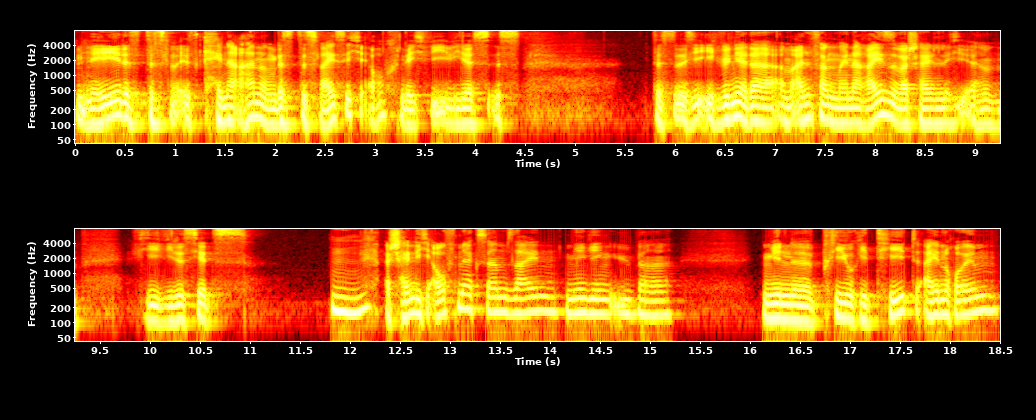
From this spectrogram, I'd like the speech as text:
Nee, das, das ist keine Ahnung. Das, das weiß ich auch nicht, wie, wie das ist. Das, ich bin ja da am Anfang meiner Reise wahrscheinlich, ähm, wie, wie das jetzt wahrscheinlich aufmerksam sein mir gegenüber, mir eine Priorität einräumen,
